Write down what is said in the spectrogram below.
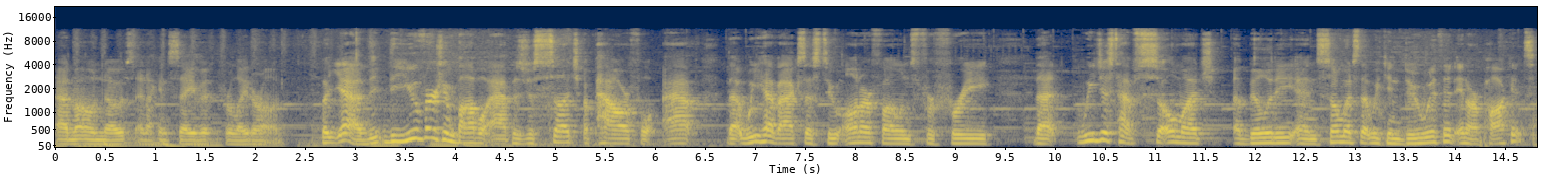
add my own notes and I can save it for later on. But yeah, the, the YouVersion Bible app is just such a powerful app that we have access to on our phones for free that we just have so much ability and so much that we can do with it in our pockets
